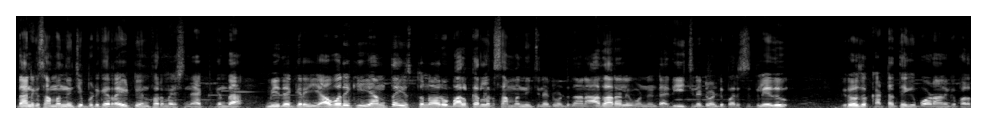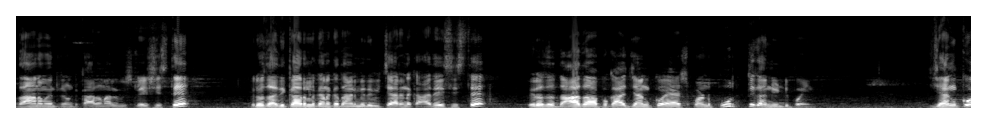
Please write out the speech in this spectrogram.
దానికి సంబంధించి ఇప్పటికే రైట్ టు ఇన్ఫర్మేషన్ యాక్ట్ కింద మీ దగ్గర ఎవరికి ఎంత ఇస్తున్నారు బాల్కర్లకు సంబంధించినటువంటి దాని ఆధారాలు ఇవ్వండి అంటే అది ఇచ్చినటువంటి పరిస్థితి లేదు. ఈరోజు కట్ట తెగిపోవడానికి ప్రధానమైనటువంటి కారణాలు విశ్లేషిస్తే ఈరోజు అధికారులు కనుక దాని మీద విచారణకు ఆదేశిస్తే ఈరోజు దాదాపుగా జన్కో యాష్ ఫండ్ పూర్తిగా నిండిపోయింది. జన్కో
